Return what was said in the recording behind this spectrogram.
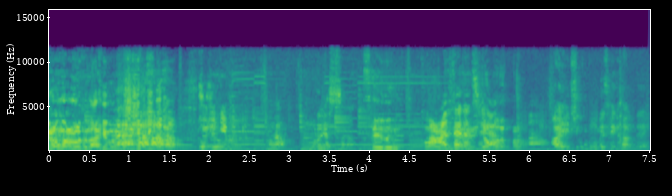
이런 걸로도 라이브를 의식이 생기냐? 주주님은요? 저요? 모르겠어요. 새는 거의 아, 안 새는 이제 치야? 넘어졌다 어. 아니 지금 몸에 색이 안 내.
